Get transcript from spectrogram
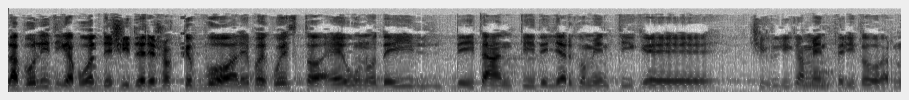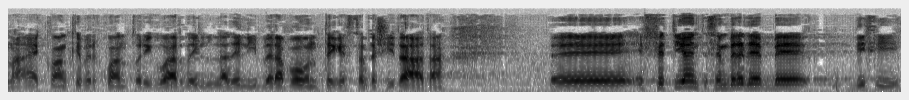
la politica può decidere ciò che vuole, poi questo è uno dei, dei tanti degli argomenti che ciclicamente ritorna, ecco, anche per quanto riguarda il, la delibera Ponte che è stata citata. Eh, effettivamente sembrerebbe di sì,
